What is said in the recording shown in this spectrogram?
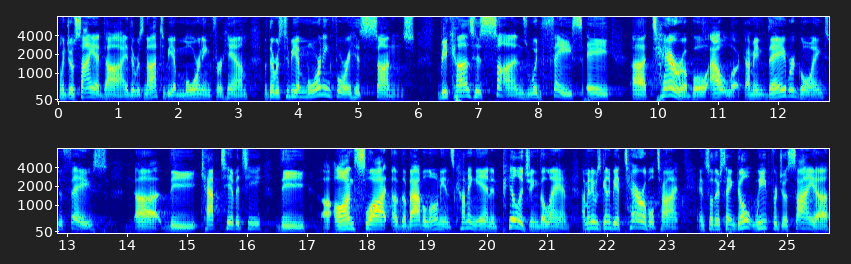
when Josiah died, there was not to be a mourning for him, but there was to be a mourning for his sons, because his sons would face a uh, terrible outlook. I mean, they were going to face uh, the captivity, the uh, onslaught of the Babylonians coming in and pillaging the land. I mean, it was going to be a terrible time. And so they're saying, don't weep for Josiah,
